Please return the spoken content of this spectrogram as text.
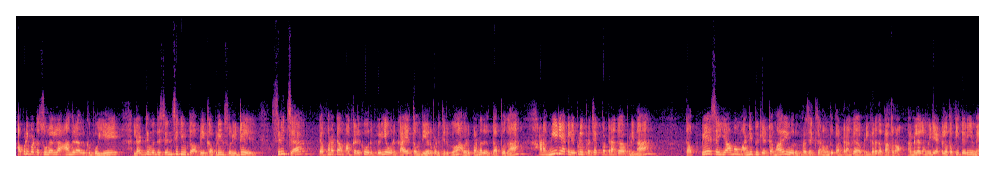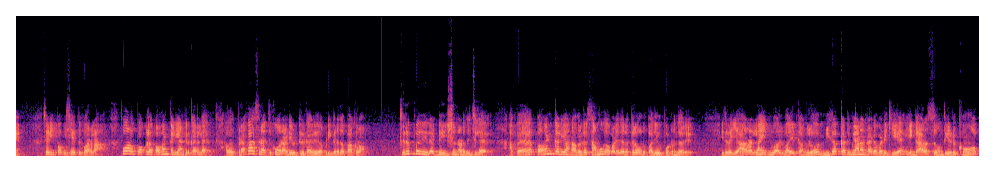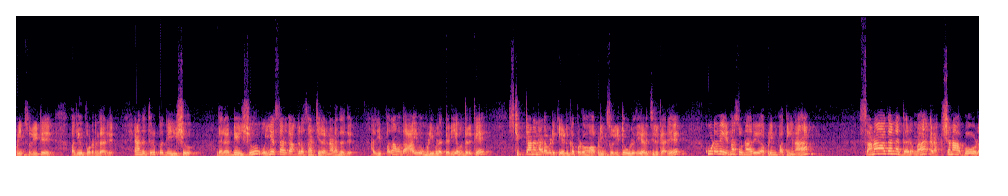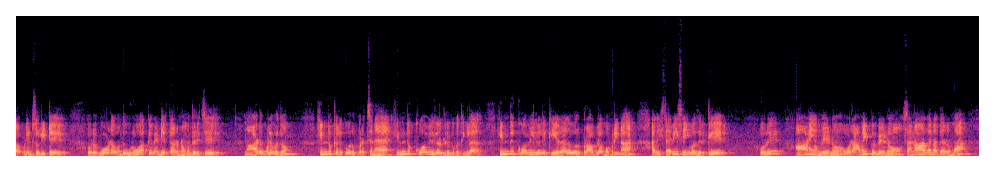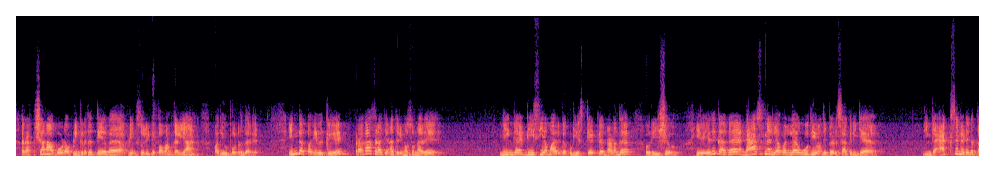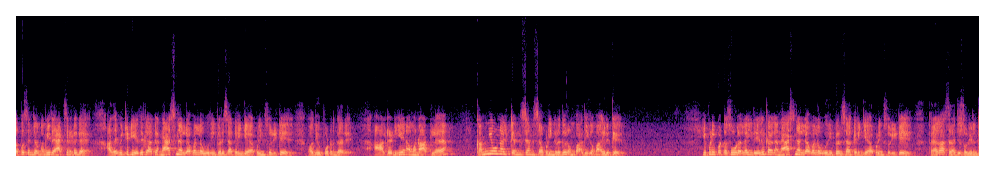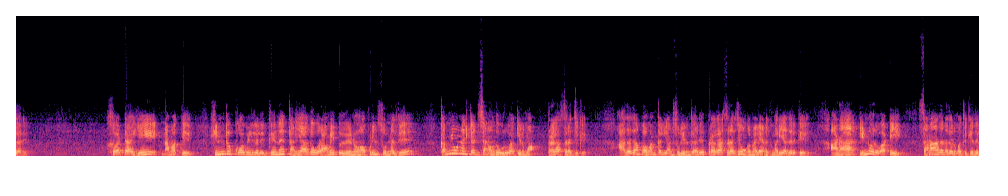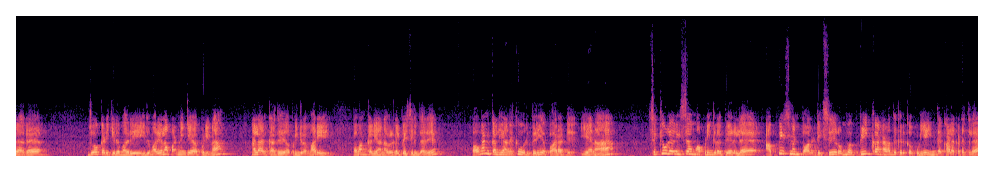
அப்படிப்பட்ட சூழலில் ஆந்திராவுக்கு போய் லட்டு வந்து சென்சிட்டிவ் டாபிக் அப்படின்னு சொல்லிட்டு சிரிச்சா டெஃபினட்டாக மக்களுக்கு ஒரு பெரிய ஒரு காயத்தை வந்து ஏற்படுத்தியிருக்கும். அவர் பண்ணது தப்பு தான் ஆனால் மீடியாக்கள் எப்படி ப்ரொஜெக்ட் பண்ணுறாங்க அப்படின்னா தப்பே செய்யாமல் மன்னிப்பு கேட்ட மாதிரி ஒரு ப்ரொஜெக்ஷன் வந்து பண்ணுறாங்க அப்படிங்கிறத பார்க்குறோம் தமிழக மீடியாக்களை பற்றி தெரியுமே. சரி இப்போ விஷயத்துக்கு வரலாம். போகிற போக்கில் பவன் கல்யாண் இருக்கார்ல அவர் பிரகாஷ்ராஜுக்கும் ஒரு அடி விட்டுருக்காரு அப்படிங்கிறத பார்க்குறோம் திருப்பதி லட்டு இஷ்யூ நடந்துச்சுல அப்போ பவன் கல்யாண் அவர்கள் சமூக வலைதளத்தில் ஒரு பதிவு போட்டிருந்தாரு. இதில் யாரெல்லாம் இன்வால்வ் ஆயிருக்காங்களோ மிக கடுமையான நடவடிக்கையை எங்கள் அரசு வந்து எடுக்கும் அப்படின்னு சொல்லிட்டு பதிவு போட்டிருந்தாரு. ஏன்னா அந்த திருப்பதி இஷ்யூ இந்த லட்டு இஷ்யூ ஒய்எஸ்ஆர் காங்கிரஸ் ஆட்சியில் நடந்தது. அது இப்போ தான் வந்து ஆய்வு முடிவில் தெரிய வந்திருக்கு. ஸ்ட்ரிக்டான நடவடிக்கை எடுக்கப்படும் அப்படின்னு சொல்லிட்டு உறுதி அளிச்சிருக்காரு. கூடவே என்ன சொன்னார் அப்படின்னு பார்த்தீங்கன்னா சனாதன தர்ம ரக்ஷனா போர்டு அப்படின்னு சொல்லிட்டு ஒரு போர்டை வந்து உருவாக்க வேண்டிய தருணம் வந்துருச்சு. நாடு முழுவதும் ஹிந்துக்களுக்கு ஒரு பிரச்சனை ஹிந்து கோவில்கள் இருக்குது பார்த்தீங்களா ஹிந்து கோவில்களுக்கு ஏதாவது ஒரு ப்ராப்ளம் அப்படின்னா அதை சரி செய்வதற்கு ஒரு ஆணையம் வேணும் ஒரு அமைப்பு வேணும். சனாதன தர்மா ரக்ஷனா போர்டு அப்படிங்கிறது தேவை அப்படின்னு சொல்லிட்டு பவன் கல்யாண் பதிவு போட்டிருந்தாரு. இந்த பதிவுக்கு பிரகாஷ்ராஜ் என்ன தெரியுமா சொன்னார்? நீங்கள் டிசிஎம்மாக இருக்கக்கூடிய ஸ்டேட்டில் நடந்த ஒரு இஷ்யூ இதை எதுக்காக நேஷனல் லெவலில் ஊதி வந்து பெருசாக்குறீங்க? நீங்கள் ஆக்ஷன் எடுங்க தப்பு செஞ்சவங்க மீது ஆக்ஷன் எடுங்க. அதை விட்டுட்டு எதுக்காக நேஷனல் லெவலில் ஊதி பெருசாக்குறீங்க அப்படின்னு சொல்லிட்டு பதிவு போட்டிருந்தாரு. ஆல்ரெடியே நம்ம நாட்டில் கம்யூனல் டென்ஷன்ஸ் அப்படிங்கிறது ரொம்ப அதிகமாக இருக்குது இப்படிப்பட்ட சூழலில் இது எதுக்காக நேஷனல் லெவலில் ஊதி பெருசாக்குறீங்க அப்படின்னு சொல்லிட்டு பிரகாஷ்ராஜ் சொல்லியிருந்தாரு. ஹர்ட் ஆகி நமக்கு ஹிந்து கோவில்களுக்குன்னு தனியாக ஒரு அமைப்பு வேணும் அப்படின்னு சொன்னது கம்யூனல் டென்ஷனை வந்து உருவாக்கிடுமா பிரகாஷ்ராஜுக்கு அதை தான் பவன் கல்யாண் சொல்லியிருந்தாரு. பிரகாஷ்ராஜ் உங்கள் மேலே எனக்கு மரியாதை இருக்குது ஆனால் இன்னொரு வாட்டி சனாதன தர்மத்துக்கு எதிராக ஜோக் அடிக்கிற மாதிரி இது மாதிரியெல்லாம் பண்ணீங்க அப்படின்னா நல்லா இருக்காது அப்படிங்கிற மாதிரி பவன் கல்யாண் அவர்கள் பேசியிருந்தாரு. பவன் கல்யாணுக்கு ஒரு பெரிய பாராட்டு. ஏன்னா செக்யூலரிசம் அப்படிங்கிற பேரில் அப்பீஸ்மெண்ட் பாலிடிக்ஸு ரொம்ப பீக்காக நடந்துக்கு இருக்கக்கூடிய இந்த காலகட்டத்தில்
